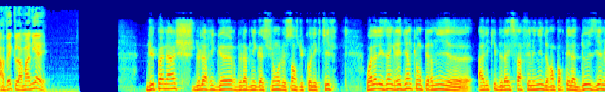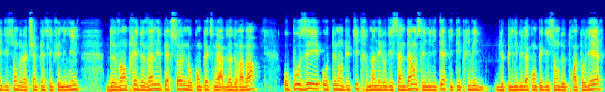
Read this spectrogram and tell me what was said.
avec la manière. Du panache, de la rigueur, de l'abnégation, le sens du collectif. Voilà les ingrédients qui ont permis euh, à l'équipe de l'ASFAR féminine de remporter la deuxième édition de la Champions League féminine devant près de 20 000 personnes au complexe Abdallah de Rabat. Opposés au tenant du titre Mamelody Sundowns, les militaires qui étaient privés depuis le début de la compétition de trois taulières,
